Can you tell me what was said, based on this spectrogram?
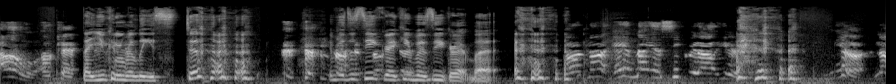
Oh, okay. that you can release? if it's a secret, keep it a secret. But Oh, no, ain't nothing secret out here. Yeah, no,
